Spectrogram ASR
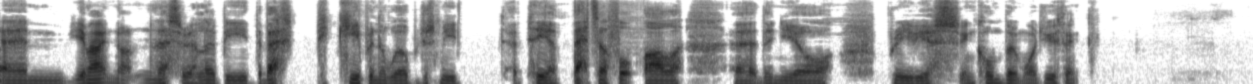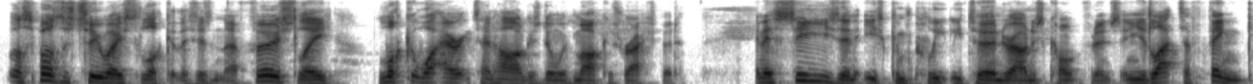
um, you might not necessarily be the best keeper in the world, but just need be a better footballer uh, than your previous incumbent. What do you think? Well, I suppose there's two ways to look at this, isn't there? Firstly, look at what Erik Ten Hag has done with Marcus Rashford. In a season, he's completely turned around his confidence, and you'd like to think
